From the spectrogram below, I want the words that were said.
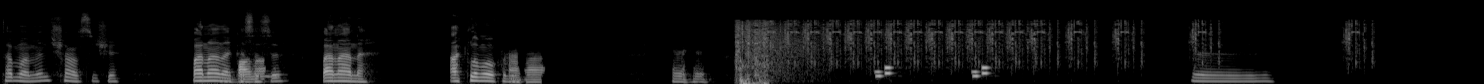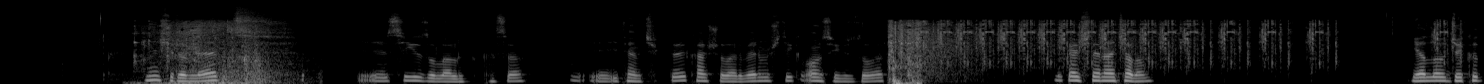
Tamamen şans işi. Banana kasası. Banana. Aklımı okudum. Aha. Eee Natural Net eee, 8 dolarlık bir kasa eee, item çıktı. Kaç dolar vermiştik? 18 dolar. Birkaç tane açalım. Yellow Jacket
